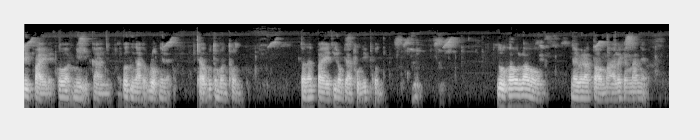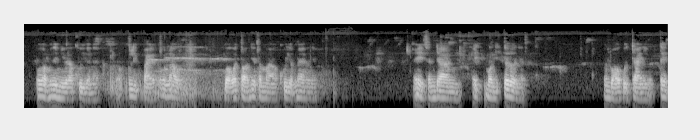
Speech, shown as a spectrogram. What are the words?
รีบไปเลย เพราะว่ามีอีกงานก็คืองานอบรมนี่แหละ แถวพุทธมณฑลตอนนั้นไปที่โรงพยาบาลภูมิพลลูกเขาเล่าในเวลาต่อมาแล้วจากนั้นเนี่ย เพราะว่าไม่ได้มีเวลาคุยกันนะเราก็รีบไปแล้วก็เล่า บอกว่าตอนที่อาตมาคุยกับแม่เขาเนี่ยไอ้สัญญาณไอ้มอนิเตอร์เนี่ย มันบอกหัวใจนี่มันเต้น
